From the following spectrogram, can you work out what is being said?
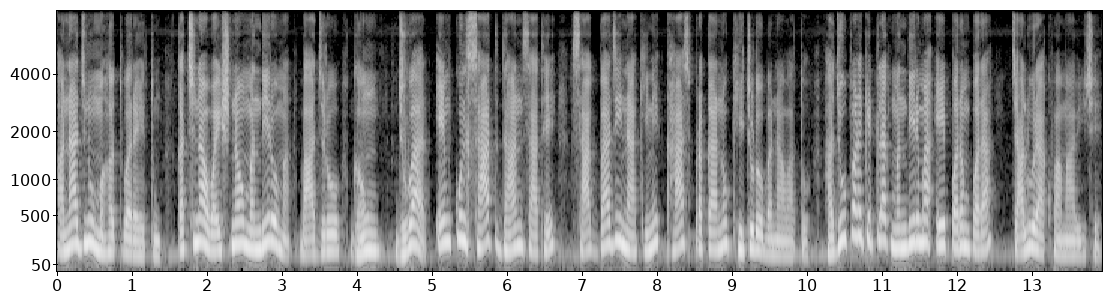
અનાજનું મહત્વ રહેતું. કચ્છના વૈષ્ણવ મંદિરોમાં બાજરો, ઘઉં, જુવાર એમ કુલ સાત ધાન સાથે શાકભાજી નાખીને ખાસ પ્રકારનો ખીચડો બનાવાતો. હજુ પણ કેટલાક મંદિરમાં એ પરંપરા ચાલુ રાખવામાં આવી છે.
